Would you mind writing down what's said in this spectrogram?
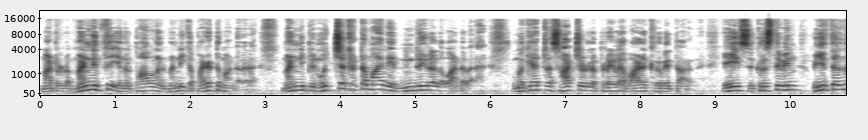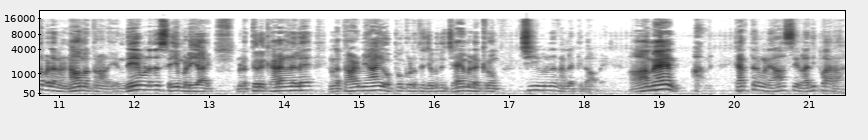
மற்றவர்களை மன்னித்து எங்கள் பாவங்கள் மன்னிக்க பழட்டும் ஆண்டவர. மன்னிப்பின் உச்சகட்டமாய் நீர் நின்றீரல்ல ஆண்டவர. உமக்கேற்ற சாட்சியுள்ள பிள்ளைகளை வாழ கிருபை தாருங்க. ஏசு கிறிஸ்துவின் உயிர்த்தெழுந்த வல்ல நாமத்தினால என் தேவனது செய்யும்படியாய் நம்முடைய திரு கரங்களிலே நல்ல தாழ்மையாய் ஒப்பு கொடுத்து ஜெபித்து ஜெயம் எடுக்கிறோம். ஜீவனில் நல்ல பிதாவே. ஆமேன். ஆமேன். கர்த்தர் உங்களை ஆசீர்வதிப்பாராக.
